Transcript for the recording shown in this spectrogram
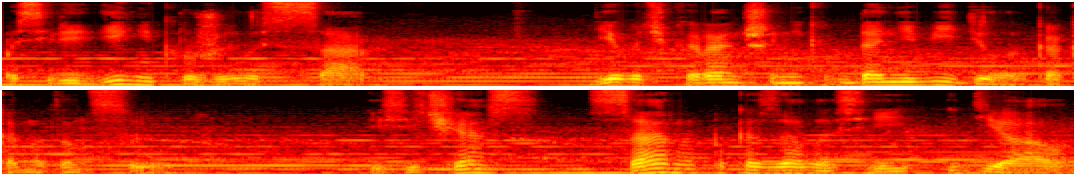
Посередине кружилась Сара. Девочка раньше никогда не видела, как она танцует. И сейчас Сара показалась ей идеалом.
